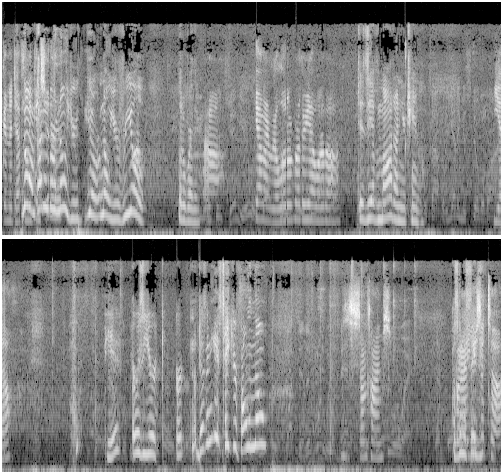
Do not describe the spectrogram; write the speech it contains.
gonna definitely. No, I'm talking about no, your your no, your real little brother. Uh, yeah, my real little brother. Yeah, what about him? Does he have a mod on your channel? Yeah. Yeah? Or is he your or doesn't he just take your phone though? Sometimes. I was but gonna I say use it to.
